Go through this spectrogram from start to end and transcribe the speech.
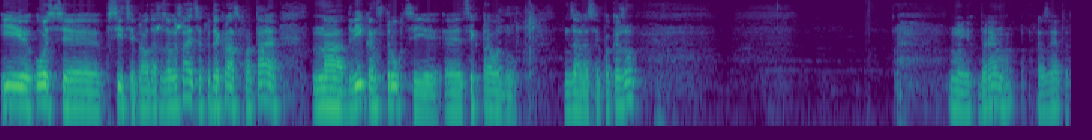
і ось е, всі ці провода, що залишаються, тут якраз вистачає на дві конструкції е, цих проводів. Зараз я покажу. Ми їх беремо, розетот.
